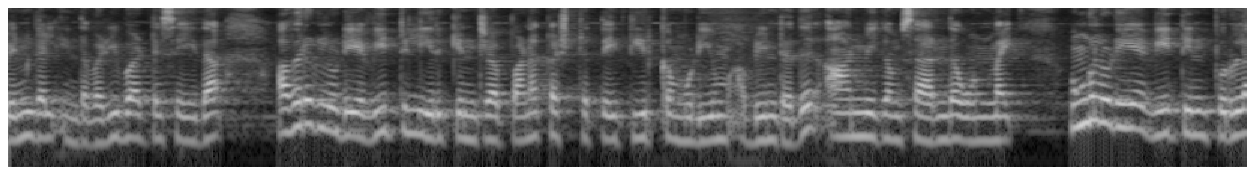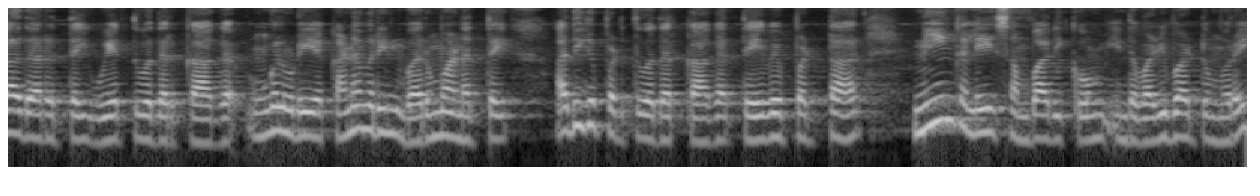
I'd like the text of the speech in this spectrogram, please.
பெண்கள் இந்த வழிபாட்டை செய்தால் அவர்களுடைய வீட்டில் இருக்கின்ற பண கஷ்டத்தை தீர்க்க முடியும் அப்படின்றது ஆன்மீகம் சார்ந்த உண்மை. உங்களுடைய வீட்டின் பொருளாதாரத்தை உயர்த்துவதற்காக உங்களுடைய கணவரின் வருமானத்தை அதிகப்படுத்துவதற்காக தேவைப்பட்டால் நீங்களே சம்பாதிக்கவும் இந்த வழிபாட்டு முறை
